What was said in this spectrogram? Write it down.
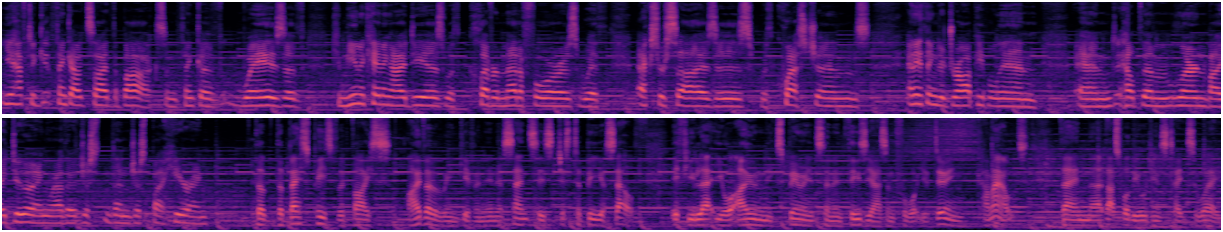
You have to get, think outside the box and think of ways of communicating ideas with clever metaphors, with exercises, with questions, anything to draw people in and help them learn by doing rather just than just by hearing. The, the best piece of advice I've ever been given, in a sense, is just to be yourself. If you let your own experience and enthusiasm for what you're doing come out, then uh, that's what the audience takes away.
